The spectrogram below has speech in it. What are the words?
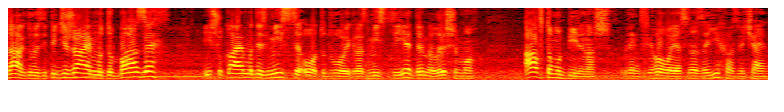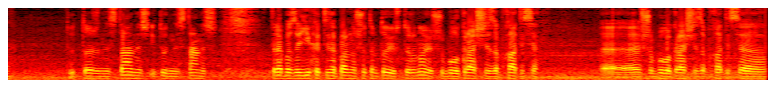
Так, друзі, під'їжджаємо до бази і шукаємо десь місце. О, тут во якраз місце є, де ми лишимо автомобіль наш. Блін, фігово я сюди заїхав, звичайно. Тут теж не станеш і тут не станеш. Треба заїхати, напевно, що там тою стороною, щоб було краще запхатися щоб було краще запхатися,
